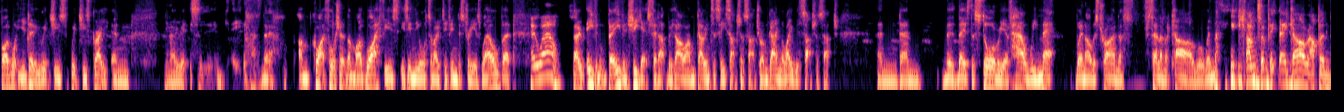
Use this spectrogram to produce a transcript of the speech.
by what you do, which is which is great. And you know, it's it, I'm quite fortunate that my wife is is in the automotive industry as well. But oh wow! So even but even she gets fed up with oh I'm going to see such and such or I'm going away with such and such, and um, the, there's the story of how we met when I was trying to sell them a car or when they come to pick their car up and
